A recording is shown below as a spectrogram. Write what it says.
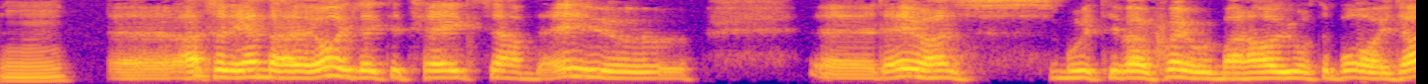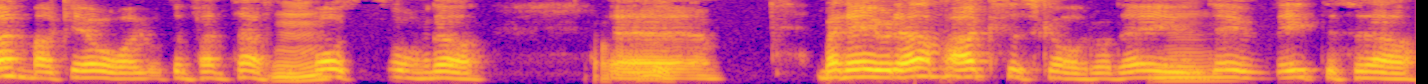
Mm. Eh, alltså det enda jag är lite tveksam det är ju eh, det är ju hans motivation. Man har gjort det bra i Danmark i år, har gjort en fantastiskt mm. bra säsong där. Eh, men det är ju det här med axelskador. Det är ju mm. det är lite sådär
